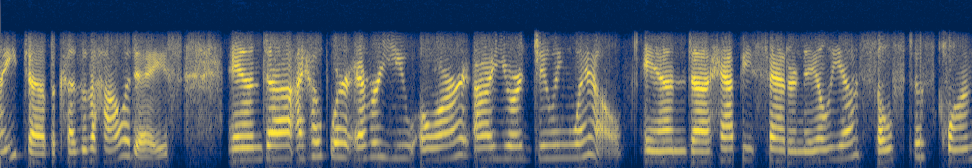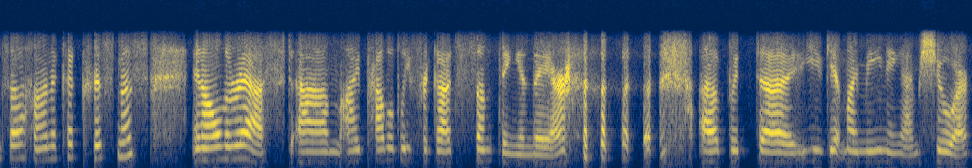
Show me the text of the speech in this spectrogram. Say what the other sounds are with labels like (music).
Monday night uh, because of the holidays. And uh, I hope wherever you are, uh, you're doing well. And uh, happy Saturnalia, solstice, Kwanzaa, Hanukkah, Christmas, and all the rest. Um, I probably forgot something in there, (laughs) uh, but uh, you get my meaning, I'm sure.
